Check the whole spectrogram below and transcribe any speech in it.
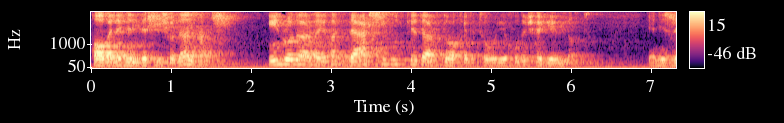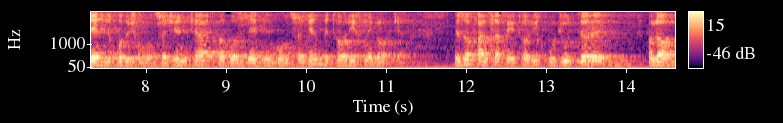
قابل هندسی شدن هست. این رو در حقیقت درسی بود که در داخل تئوری خودش هگل داد. یعنی ذهن خودش رو منسجم کرد و با ذهن منسجم به تاریخ نگاه کرد. لذا فلسفه تاریخ وجود داره. حالا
